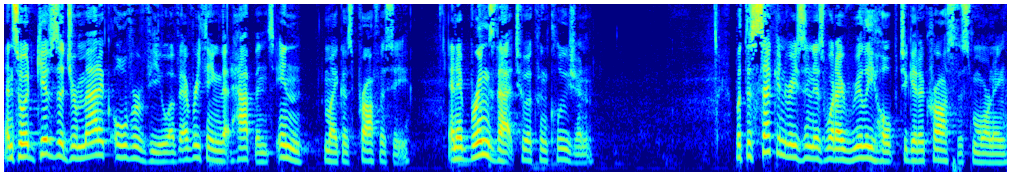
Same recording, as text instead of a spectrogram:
And so it gives a dramatic overview of everything that happens in Micah's prophecy. And it brings that to a conclusion. But the second reason is what I really hope to get across this morning.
